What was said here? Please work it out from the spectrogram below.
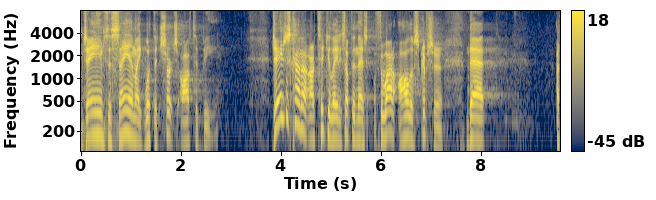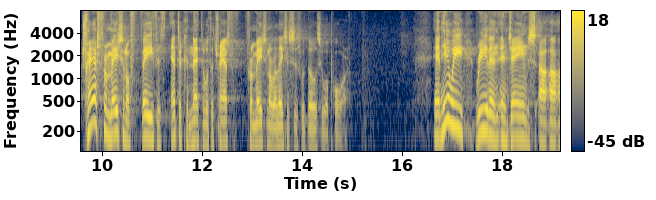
James is saying, like what the church ought to be. James is kind of articulating something that's throughout all of Scripture that a transformational faith is interconnected with a transformational relationships with those who are poor. And here we read in, in James uh, uh,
